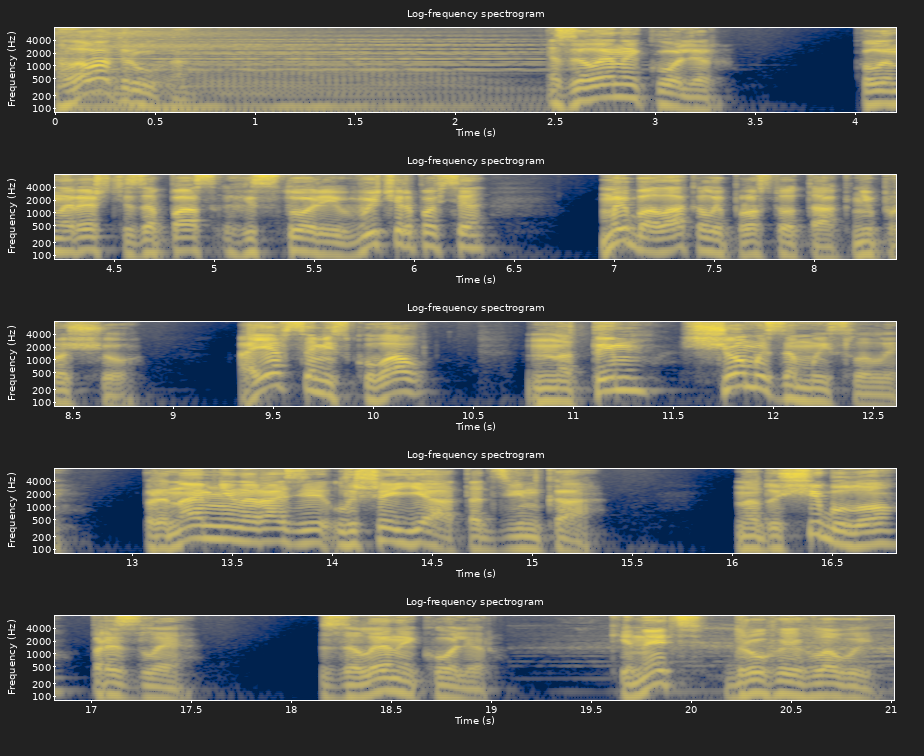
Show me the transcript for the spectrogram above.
Глава друга. Зелений колір. Коли нарешті запас історії вичерпався, ми балакали просто так, ні про що. А я все міскував над тим, що ми замислили. Принаймні наразі лише я та дзвінка. На душі було презле. Зелений колір. Кінець другої глави.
